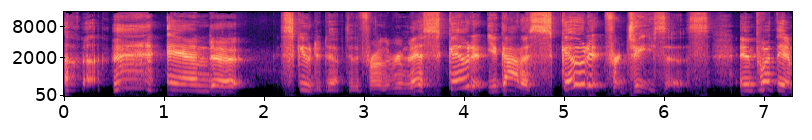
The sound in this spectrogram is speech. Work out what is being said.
and uh, scoot it up to the front of the room. Let's scoot it. You gotta scoot it for Jesus. And put them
